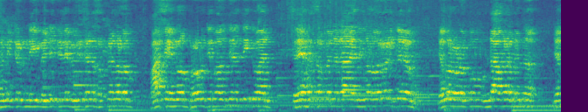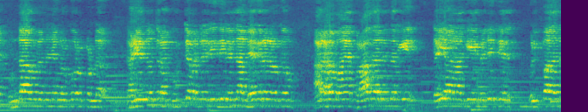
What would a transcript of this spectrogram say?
ശ്രമിച്ചിട്ടുണ്ട്. ഈ ബജറ്റിലെ വികസന സ്വപ്നങ്ങളും ആശയങ്ങളും പ്രവൃത്തി ബന്ധത്തിൽ എത്തിക്കുവാൻ സ്നേഹസമ്പന്നരായ നിങ്ങൾ ഓരോരുത്തരും ഞങ്ങളോടൊപ്പം ഉണ്ടാകണമെന്ന് ഉണ്ടാകുമെന്ന് ഞങ്ങൾക്ക് ഉറപ്പുണ്ട്. കഴിയുന്നത്ര കുറ്റമറ്റ രീതിയിൽ എല്ലാ മേഖലകൾക്കും അർഹമായ പ്രാധാന്യം നൽകി തയ്യാറാക്കിയ ബജറ്റിൽ ഉൽപാദന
